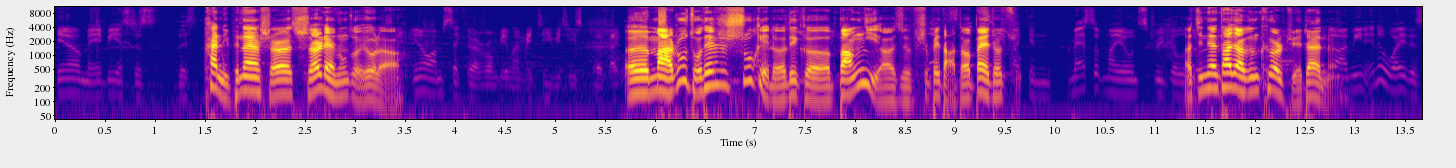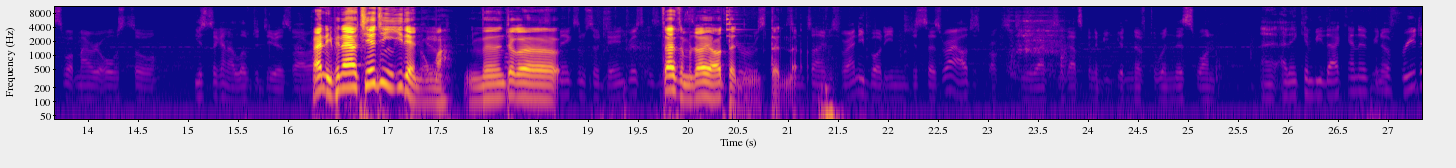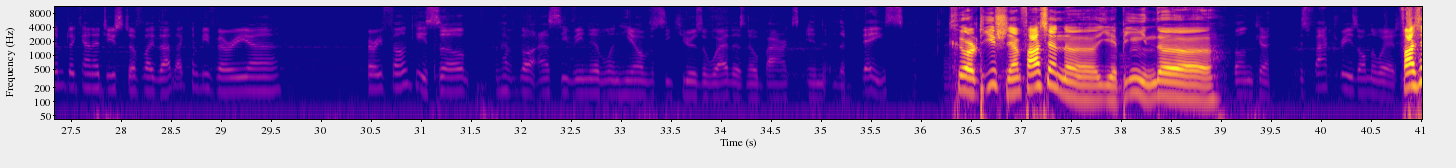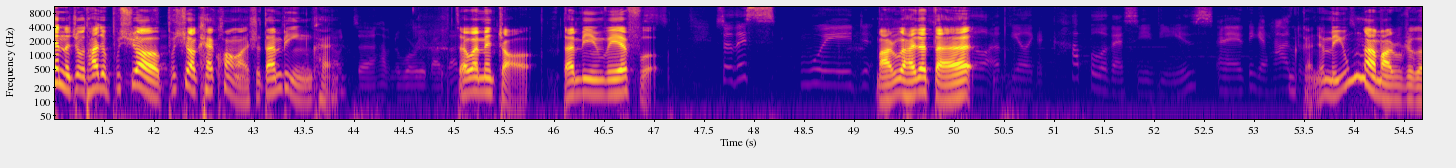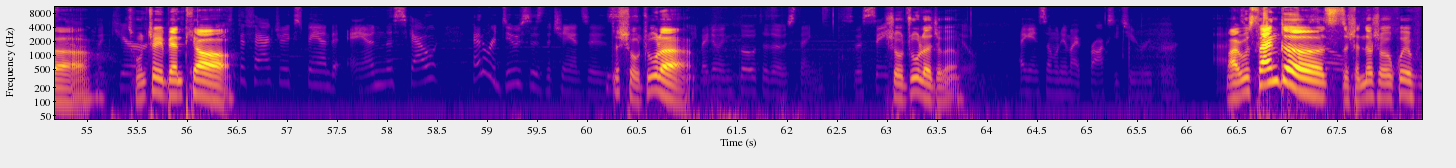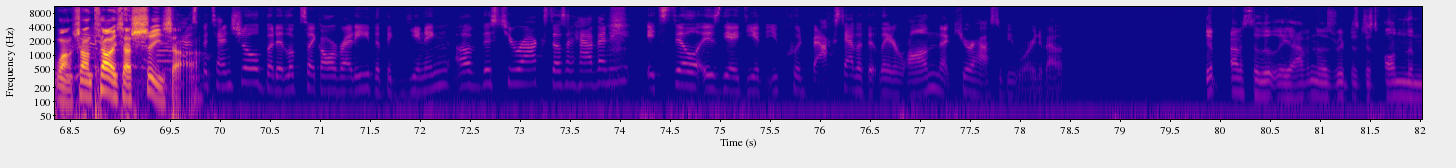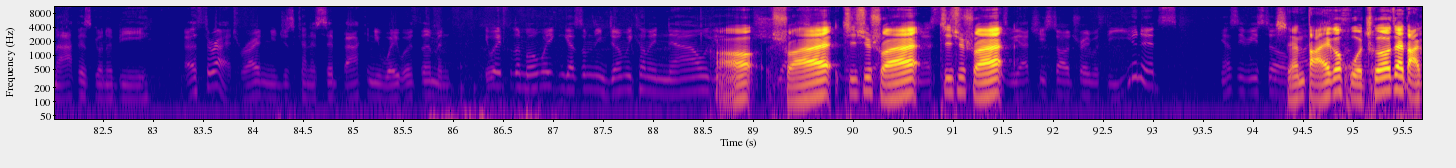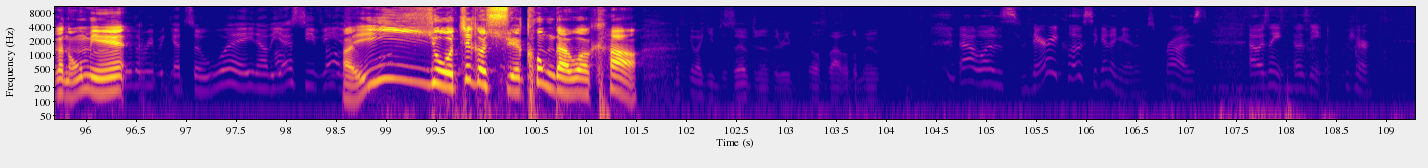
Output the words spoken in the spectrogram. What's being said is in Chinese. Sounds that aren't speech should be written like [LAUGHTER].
You know, maybe it's just 看李培南十二十二点钟左右了啊。呃，马入昨天是输给了那个邦尼啊，就是被打到败者组啊。今天他就要跟科尔决战正 right? 李培南要接近一点钟嘛，你们这个再怎么着也要等等的。Anybody and just says, right, I'll just proxy to you. Actually, that's going to be good enough to win this one. Uh, and it can be that kind of, you know, freedom to kind of do stuff like that. That can be very, uh, very funky. So I've got SCV Nibble in here. Obviously, Q is aware there's no barracks in the base. Uh, 科尔第一时间发现了野兵营的，bunker. His factory is on the way. 发现了之后他就不需要不需要开矿啊，是单兵营开，Without, uh, having to worry about that. 在外面找单兵 would 马入还在等，fill, I feel like a couple of SCVs, and I think it has the 感觉没用啊，马如这个。从这边跳，这守住了，守住了。这个。马如三个死神的时候会往上跳一下，试一下啊。Yep, absolutely. Having those Reapers just on the map is going to be a threat, right? And you just kind of sit back and you wait with them, and you wait for the moment where you can get something done. We come in now. we get a 好甩继续甩继续甩先打一个火车，再打个农民。哎呦，这个血控的，我靠！I feel like he deserved another Reaper kill for that little move. That was very close to getting it. I'm surprised. That was neat. That was neat for sure.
